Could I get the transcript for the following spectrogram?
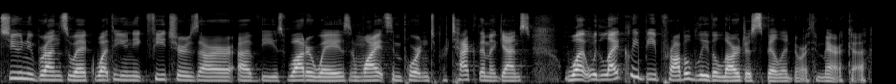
to New Brunswick, what the unique features are of these waterways, and why it's important to protect them against what would likely be probably the largest spill in North America. America.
